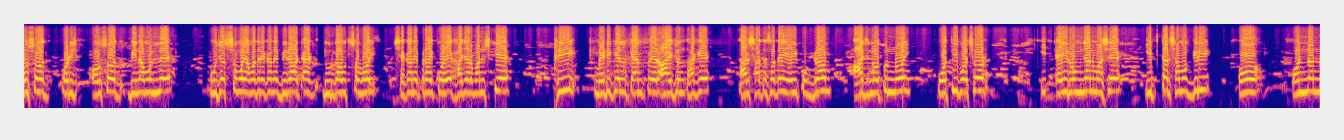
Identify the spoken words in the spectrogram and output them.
ঔষধ ঔষধ বিনামূল্যে। পুজোর সময় আমাদের এখানে বিরাট এক দুর্গা উৎসব হয়। সেখানে প্রায় কয়েক হাজার মানুষকে ফ্রি মেডিকেল ক্যাম্পের আয়োজন থাকে। তার সাথে সাথে এই প্রোগ্রাম আজ নতুন নয়, প্রতি বছর এই রমজান মাসে ইফতার সামগ্রী ও অন্যান্য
